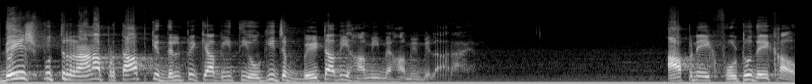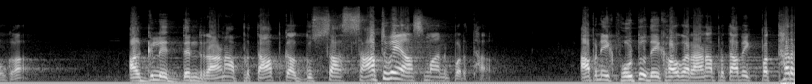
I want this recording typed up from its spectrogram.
देशपुत्र राणा प्रताप के दिल पे क्या बीती होगी जब बेटा भी हामी में हामी मिला रहा है। आपने एक फ़ोटो देखा होगा, अगले दिन राणा प्रताप का गुस्सा सातवें आसमान पर था। आपने एक फ़ोटो देखा होगा, राणा प्रताप एक पत्थर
